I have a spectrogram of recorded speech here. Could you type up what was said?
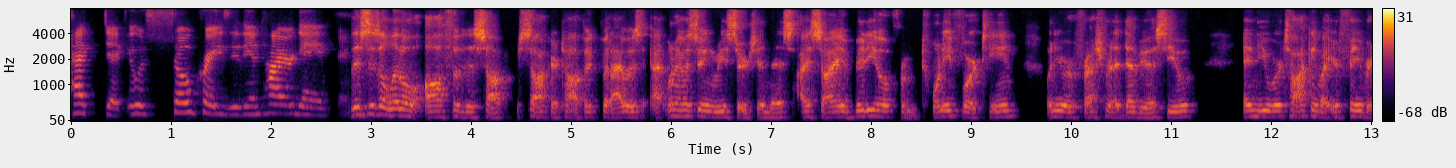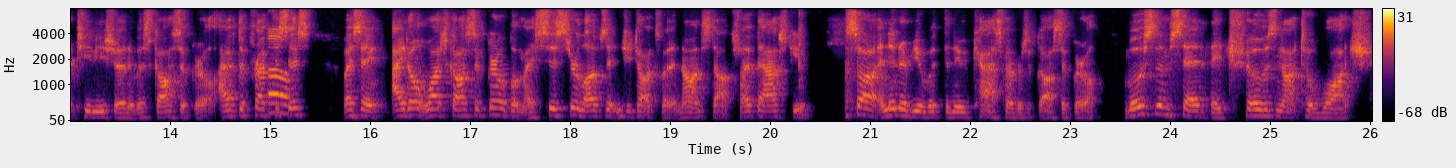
hectic. It was so crazy the entire game. This is a little off of the so- soccer topic but i was when i was doing research in this i saw a video from 2014 when you were a freshman at wsu and you were talking about your favorite tv show and it was gossip girl. I have to preface oh. this by saying i don't watch gossip girl but my sister loves it and she talks about it nonstop so i have to ask you. I saw an interview with the new cast members of gossip girl. Most of them said they chose not to watch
